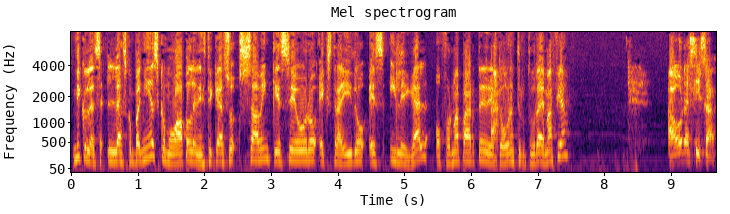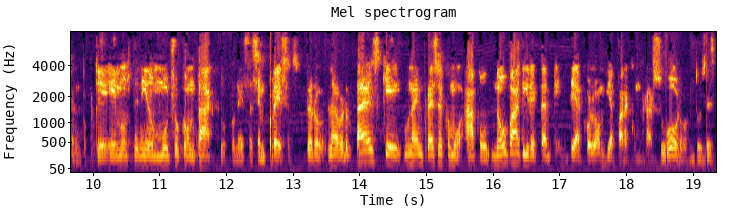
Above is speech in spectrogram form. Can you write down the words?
Nicolás, ¿las compañías como Apple en este caso saben que ese oro extraído es ilegal o forma parte de toda una estructura de mafia? Ahora sí saben, porque hemos tenido mucho contacto con estas empresas, pero la verdad es que una empresa como Apple no va directamente a Colombia para comprar su oro. Entonces,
